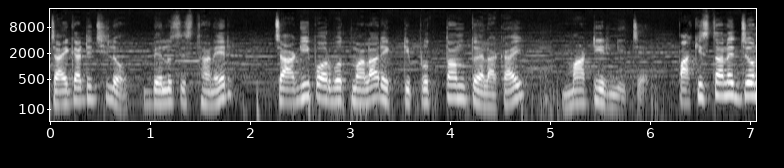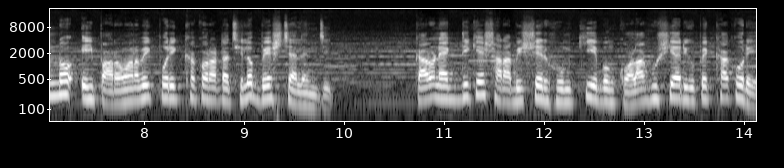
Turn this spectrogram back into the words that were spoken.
জায়গাটি ছিল বেলুচিস্তানের চাগি পর্বতমালার একটি প্রত্যন্ত এলাকায় মাটির নিচে। পাকিস্তানের জন্য এই পারমাণবিক পরীক্ষা করাটা ছিল বেশ চ্যালেঞ্জিং। কারণ একদিকে সারা বিশ্বের হুমকি এবং কড়া হুঁশিয়ারি উপেক্ষা করে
